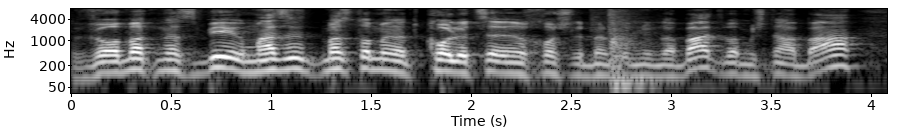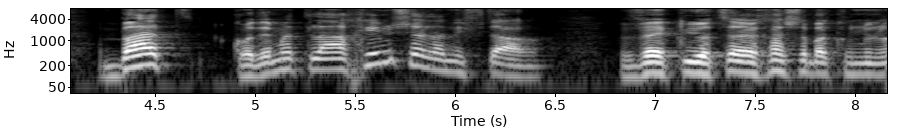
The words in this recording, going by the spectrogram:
ועוד מעט נסביר מה, זה, מה זאת אומרת כל יוצא ערכו של בן קודמים לבת במשנה הבאה. בת קודמת לאחים של הנפטר, ויוצא ערכה של בת קודמים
